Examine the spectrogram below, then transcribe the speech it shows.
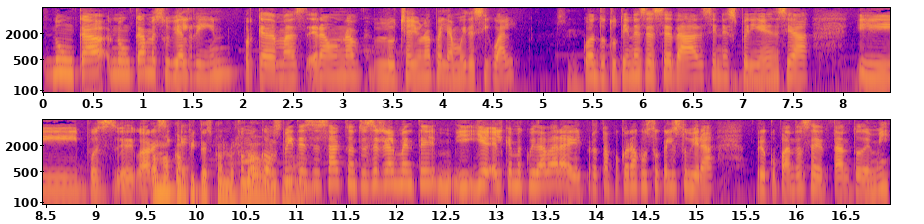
nunca, nunca me subí al ring, porque además era una lucha y una pelea muy desigual. Sí. Cuando tú tienes esa edad, sin experiencia y pues eh, ahora ¿Cómo sí que- compites con los ¿Cómo lobos, compites? no? Exacto. Entonces realmente, y, y el que me cuidaba era él, pero tampoco era justo que él estuviera preocupándose tanto de mí.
